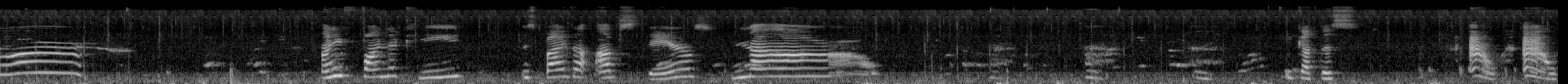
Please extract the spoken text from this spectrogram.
Ah. I need to find the key. It's by the upstairs. No. Got this. Ow! Ow!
